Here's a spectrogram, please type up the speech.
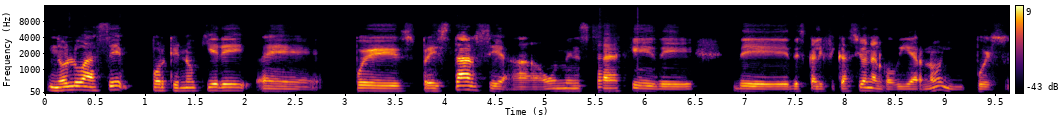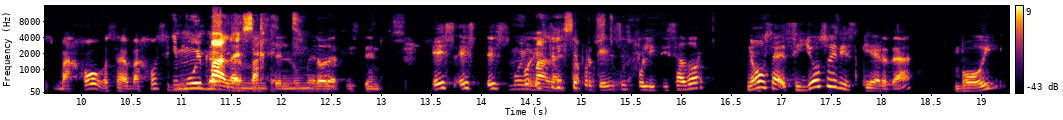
no lo hace porque no quiere, eh, pues, prestarse a un mensaje de, de descalificación al gobierno y pues bajó, o sea, bajó Y muy mala esa significativamente el número de asistentes. Es, es, es, Muy es triste porque es postura. despolitizador, ¿no? O sea, si yo soy de izquierda, voy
